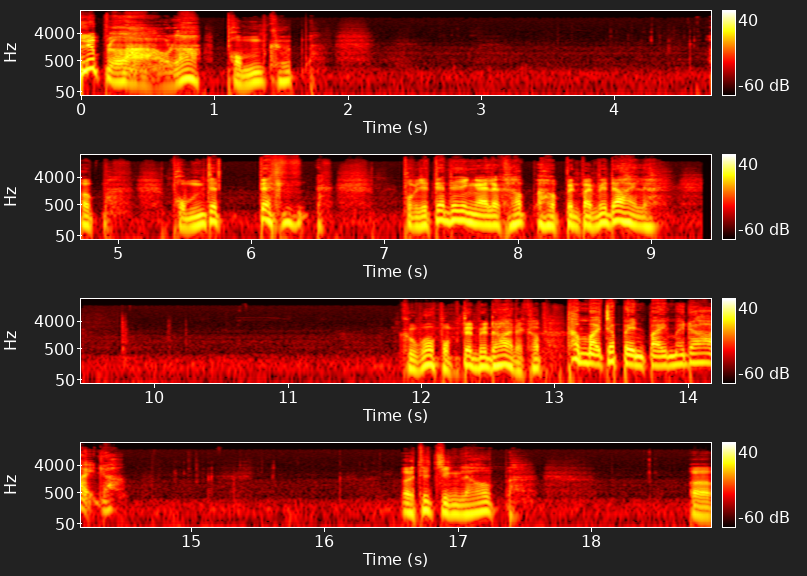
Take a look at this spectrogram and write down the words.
หรือเปล่าล่ะ ผมคือ เออผมจะเต้น ผมจะเต้นได้ยังไงล่ะครับเออเป็นไปไม่ได้เลย คือว่าผมเต้นไม่ได้นะครับ ทำไมจะเป็นไปไม่ได้ล่ะ เออที่จริงแล้ว เออ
